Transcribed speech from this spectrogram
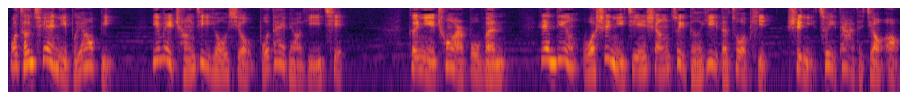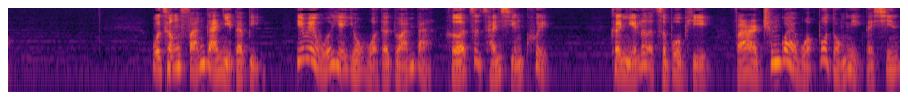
我曾劝你不要比，因为成绩优秀不代表一切，可你充耳不闻，认定我是你今生最得意的作品，是你最大的骄傲。我曾反感你的比，因为我也有我的短板和自惭形愧。可你乐此不疲，反而嗔怪我不懂你的心。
